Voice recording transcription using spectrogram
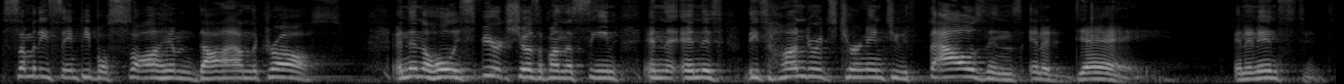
Some of these same people saw him die on the cross. And then the Holy Spirit shows up on the scene, and, the, and this, these hundreds turn into thousands in a day, in an instant.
